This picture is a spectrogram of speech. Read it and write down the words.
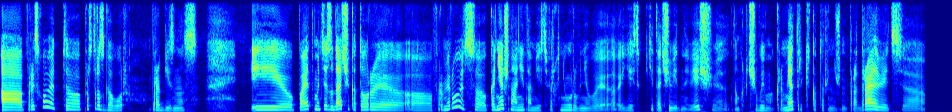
а происходит а, просто разговор про бизнес. И поэтому те задачи, которые э, формируются, конечно, они там есть верхнеуровневые, есть какие-то очевидные вещи, там ключевые макрометрики, которые нужно продравить. Э,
